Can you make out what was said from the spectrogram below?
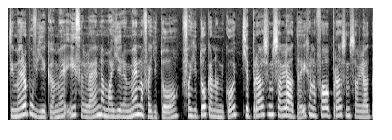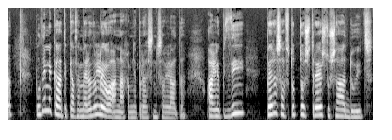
Τη μέρα που βγήκαμε ήθελα ένα μαγειρεμένο φαγητό, φαγητό κανονικό και πράσινη σαλάτα. Είχα να φάω πράσινη σαλάτα, που δεν είναι κάτι κάθε μέρα, δεν λέω αν είχα μια πράσινη σαλάτα. Αλλά επειδή πέρασα αυτό το στρες του σάντουιτς,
